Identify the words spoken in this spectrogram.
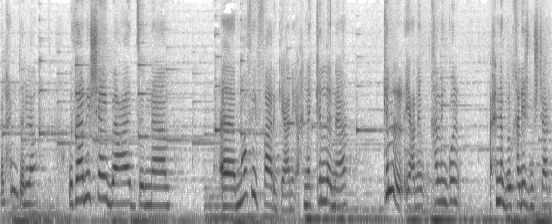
فالحمد لله. وثاني شيء بعد إنه آه، ما في فرق يعني. إحنا كلنا كل يعني خلينا نقول إحنا بالخليج مشترك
